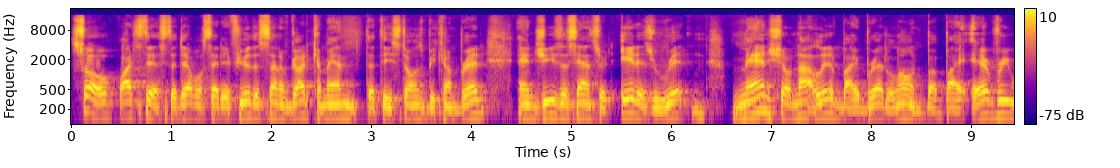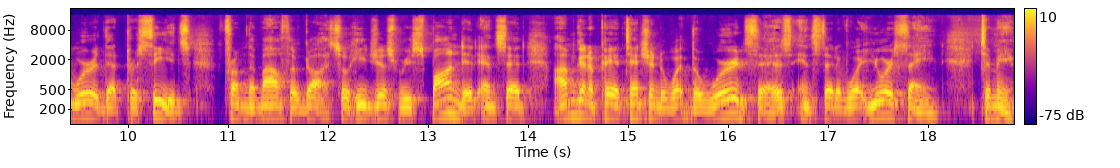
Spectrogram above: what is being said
So, watch this. The devil said, If you're the Son of God, command that these stones become bread. And Jesus answered, It is written, Man shall not live by bread alone, but by every word that proceeds from the mouth of God. So he just responded and said, I'm going to pay attention to what the word says instead of what you're saying to me.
